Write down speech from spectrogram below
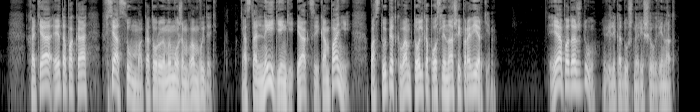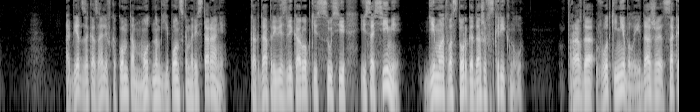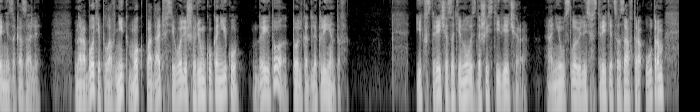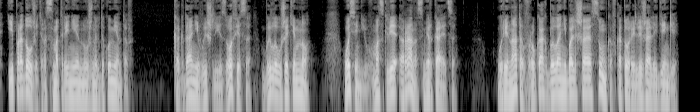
Хотя это пока вся сумма, которую мы можем вам выдать. Остальные деньги и акции компании поступят к вам только после нашей проверки». «Я подожду», — великодушно решил Ренат. Обед заказали в каком-то модном японском ресторане. Когда привезли коробки с суси и сосими, Дима от восторга даже вскрикнул. Правда, водки не было и даже саке не заказали. На работе плавник мог подать всего лишь рюмку коньяку, да и то только для клиентов. Их встреча затянулась до шести вечера. Они условились встретиться завтра утром и продолжить рассмотрение нужных документов. Когда они вышли из офиса, было уже темно. Осенью в Москве рано смеркается. У Рената в руках была небольшая сумка, в которой лежали деньги.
